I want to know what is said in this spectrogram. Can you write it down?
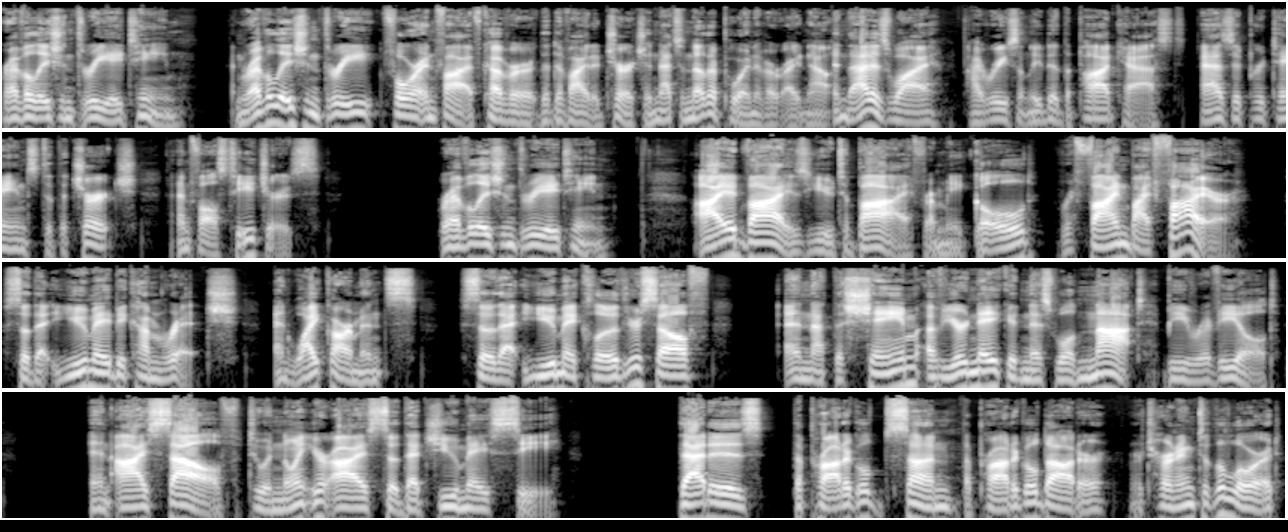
Revelation 3:18. And Revelation 3, 4, and 5 cover the divided church, and that's another point of it right now. And that is why I recently did the podcast as it pertains to the church and false teachers. Revelation 3:18. I advise you to buy from me gold refined by fire so that you may become rich, and white garments, so that you may clothe yourself, and that the shame of your nakedness will not be revealed, and eye salve to anoint your eyes so that you may see. That is the prodigal son, the prodigal daughter returning to the Lord,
